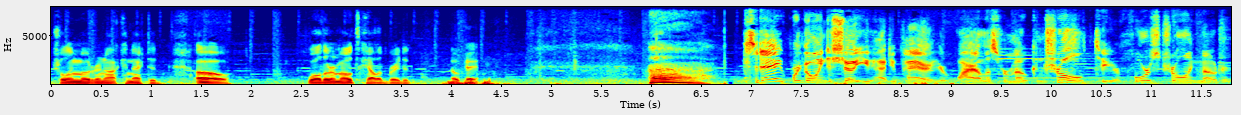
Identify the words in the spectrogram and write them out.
Trolling motor not connected. Oh, well, the remote's calibrated. Okay. Today, we're going to show you how to pair your wireless remote control to your force trolling motor.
